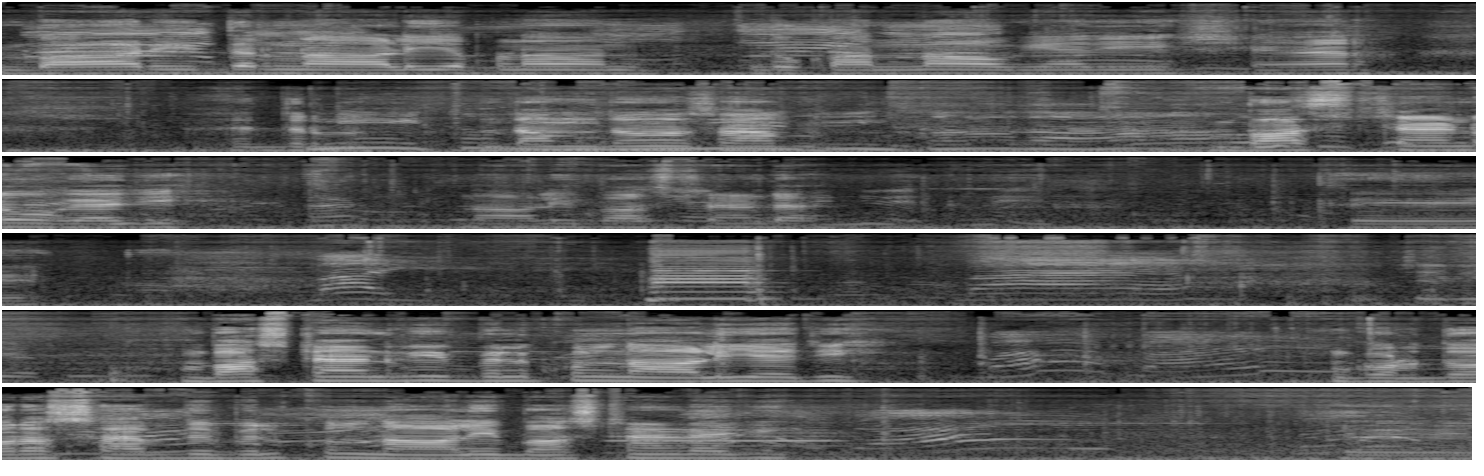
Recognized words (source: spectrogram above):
ਬਾਹਰ ਇੱਧਰ ਨਾਲ ਹੀ ਆਪਣਾ ਦੁਕਾਨਾਂ ਹੋ ਗਈਆਂ ਜੀ ਸ਼ਹਿਰ। ਇੱਧਰ ਦਮਦਮਾ ਸਾਹਿਬ ਬੱਸ ਸਟੈਂਡ ਹੋ ਗਿਆ ਜੀ। ਨਾਲ ਹੀ ਬੱਸ ਸਟੈਂਡ ਹੈ। ਤੇ ਬੱਸ ਸਟੈਂਡ ਵੀ ਬਿਲਕੁਲ ਨਾਲ ਹੀ ਹੈ ਜੀ। ਗੁਰਦੁਆਰਾ ਸਾਹਿਬ ਦੇ ਬਿਲਕੁਲ ਨਾਲ ਹੀ ਬੱਸ ਸਟੈਂਡ ਹੈ ਜੀ। ਤੇ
